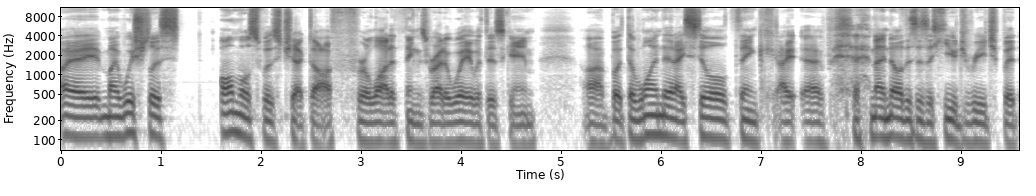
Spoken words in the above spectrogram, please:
I my wish list almost was checked off for a lot of things right away with this game, uh, but the one that I still think I uh, and I know this is a huge reach, but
